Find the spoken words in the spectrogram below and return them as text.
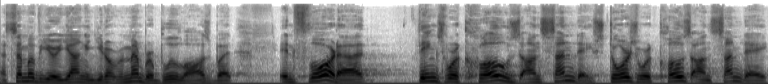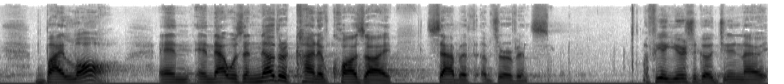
Now, some of you are young and you don't remember blue laws, but in Florida, things were closed on Sunday. Stores were closed on Sunday by law. And, and that was another kind of quasi Sabbath observance a few years ago, Jen and I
